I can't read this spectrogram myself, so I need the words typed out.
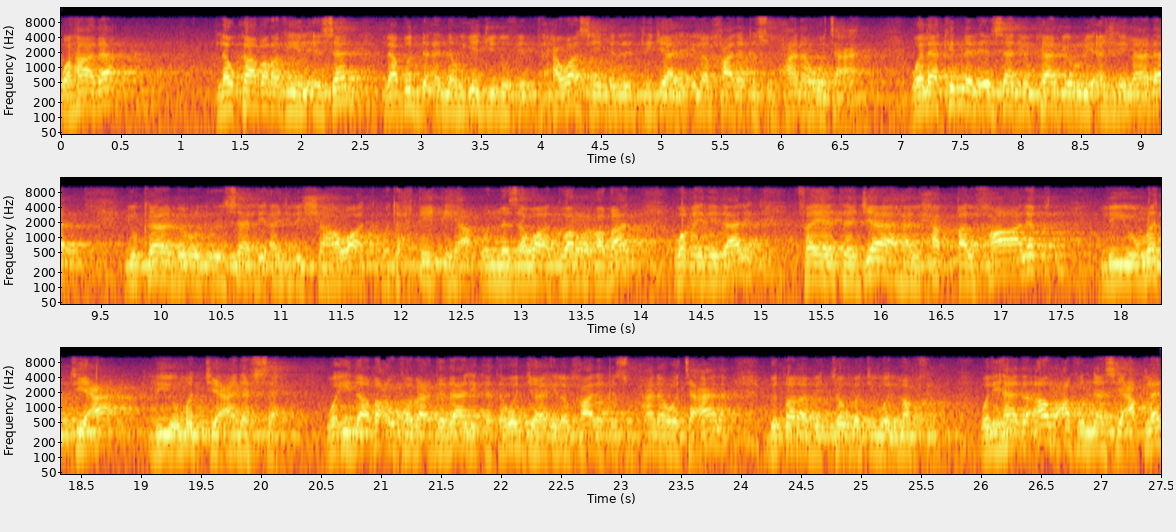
وهذا لو كابر فيه الإنسان لابد أنه يجد في حواسه من الالتجاء إلى الخالق سبحانه وتعالى. ولكن الإنسان يكابر لأجل ماذا؟ يكابر الإنسان لأجل الشهوات وتحقيقها والنزوات والرغبات وغير ذلك فيتجاهل حق الخالق ليمتع ليمتع نفسه. وإذا ضعف بعد ذلك توجه إلى الخالق سبحانه وتعالى بطلب التوبة والمغفرة. ولهذا أضعف الناس عقلا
